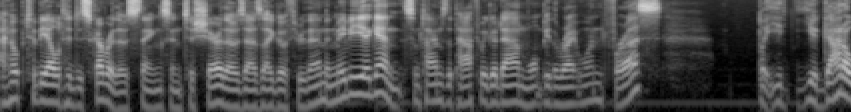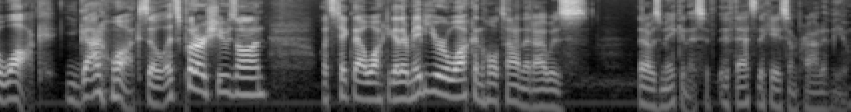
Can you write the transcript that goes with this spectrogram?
I hope to be able to discover those things and to share those as I go through them. And maybe again, sometimes the path we go down won't be the right one for us, but you you gotta walk. You gotta walk. So let's put our shoes on. Let's take that walk together. Maybe you were walking the whole time that I was that I was making this. If if that's the case, I'm proud of you.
